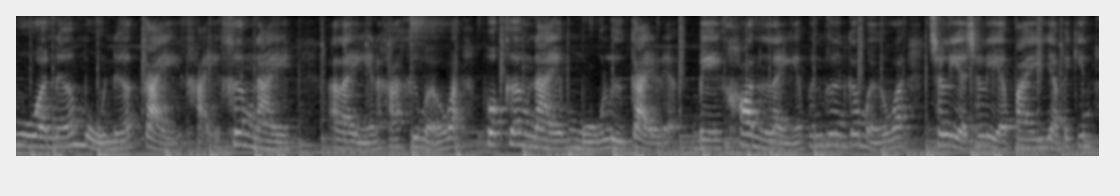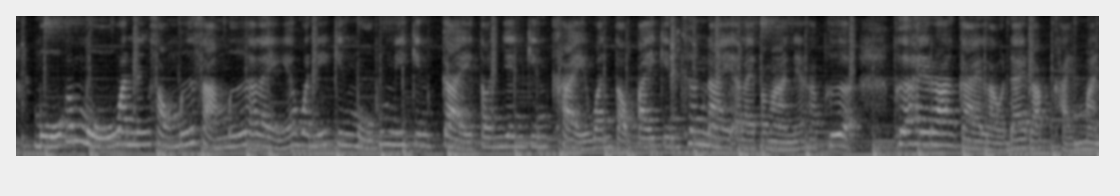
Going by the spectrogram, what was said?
วัว เนื้อหมู เนื้อไก่ ไข่เครื่องใน อะไรอย่างเงี้ยนะคะ คือเหมือนกับว่าพวกเครื่องในหมูหรือไก่เนี่ยเบคอนอะไรอย่างเงี้ยเพื่อนๆ ก็เหมือนกับว่าเฉลี่ยเฉลี่ยไปอย่าไปกินหมูก็หมูวันหนึ่งสองมื้อสามมื้ออะไรอย่างเงี้ยวันนี้กินหมูพรุ่งนี้กินไก่ ตอนเย็นกินไข่วันต่อไปกินเครื่องในอะไรประมาณเนี้ยค่ะเพื่อเพื่อให้ร่างกายเราได้รับไขมัน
